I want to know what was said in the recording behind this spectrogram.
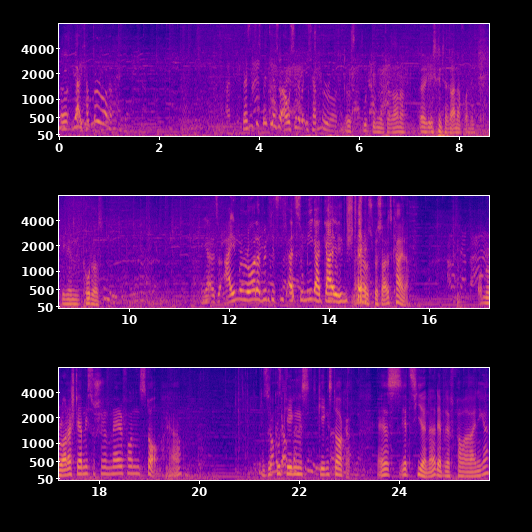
Äh, ja, ich habe einen Marauder. Ich weiß nicht, wie es bei dir so aussieht, aber ich habe Marauder. Das ist gut gegen den Terraner. Äh, gegen den Terraner vor allem. Gegen den Protoss. Ja, also ein Marauder würde ich jetzt nicht als so mega geil hinstellen. Ja, das ist besser als keiner. Und Marauder sterben nicht so schnell von Storm, ja. Und sind gut gegen, gegen Stalker. Er ist jetzt hier, ne? Der Brev Power Reiniger.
